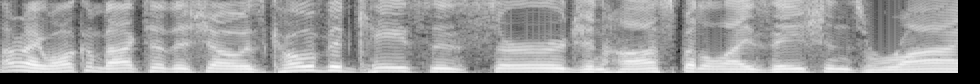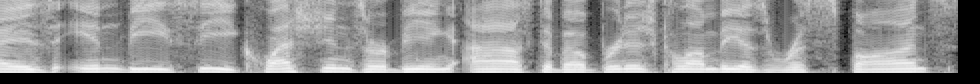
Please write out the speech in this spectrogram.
All right, welcome back to the show. As COVID cases surge and hospitalizations rise in BC, questions are being asked about British Columbia's response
